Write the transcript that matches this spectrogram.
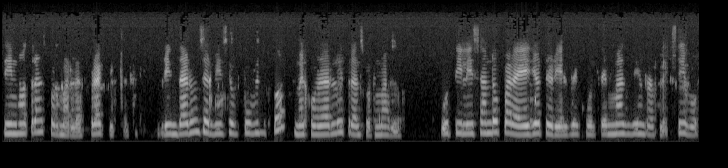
sino transformar las prácticas, brindar un servicio público, mejorarlo y transformarlo, utilizando para ello teorías de corte más bien reflexivo,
